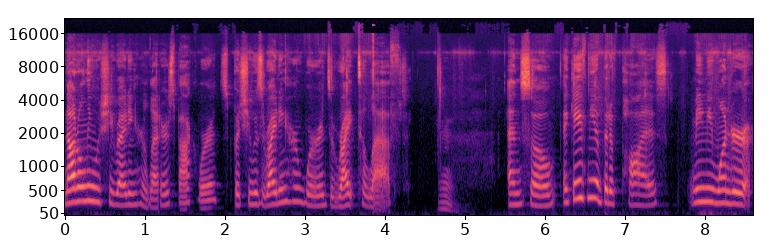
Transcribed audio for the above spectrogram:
not only was she writing her letters backwards, but she was writing her words right to left. Mm. And so it gave me a bit of pause, made me wonder,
